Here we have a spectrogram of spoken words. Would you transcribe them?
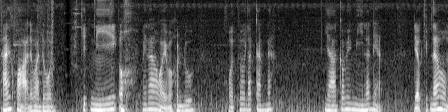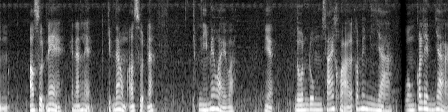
ซ้ายขวาเลยว่ะโดน คลิปนี้ โอ้ไม่น่าไหวว่ะคนดู ขอโทษแล้วกันนะ ยาก็ไม่มีแล้วเนี่ย เดี๋ยวคลิปหน้าผมเอาสุดแน่ แค่นั้นแหละ คลิปหน้าผมเอาสุดนะ คลิปนี้ไม่ไหวว่ะ เนี่ย โดนรุมซ้ายขวาแล้วก็ไม่มียา วงก็เล่นยาก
